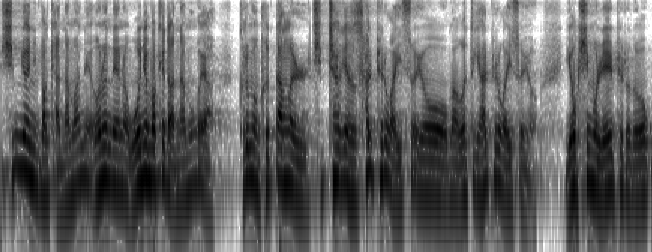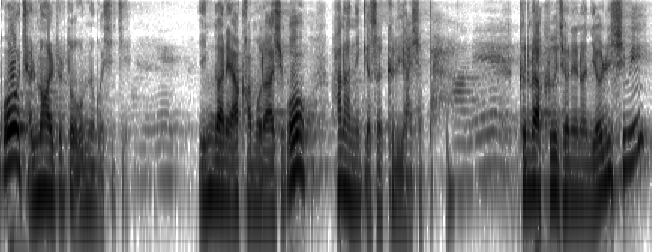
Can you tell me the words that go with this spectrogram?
10년밖에 안 남았네. 어느 데는 5년밖에도 안 남은 거야. 그러면 그 땅을 집착해서 살 필요가 있어요. 막 어떻게 할 필요가 있어요. 욕심을 낼 필요도 없고 절망할 필요도 없는 것이지. 인간의 악함을 아시고 하나님께서 그리하셨다. 그러나 그 전에는 열심히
